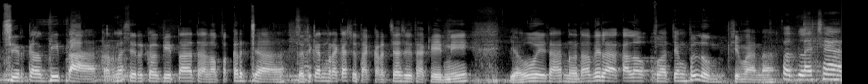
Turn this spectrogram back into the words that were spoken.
circle kita karena circle kita adalah pekerja jadi kan mereka sudah kerja sudah gini ya wes anu tapi lah kalau buat yang belum gimana Buat belajar.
